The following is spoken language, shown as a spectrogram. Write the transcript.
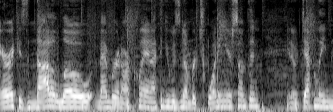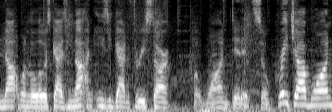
Eric is not a low member in our clan. I think he was number 20 or something. You know, definitely not one of the lowest guys. Not an easy guy to three star, but Juan did it. So great job, Juan.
